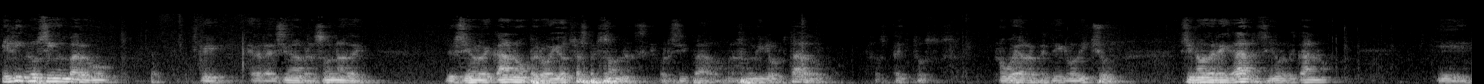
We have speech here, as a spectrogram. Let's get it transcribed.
El libro, sin embargo, que agradeció a una persona de, del señor decano, pero hay otras personas que han participado, la familia Hurtado, aspectos, no voy a repetir lo dicho, sino agregar, señor decano, que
